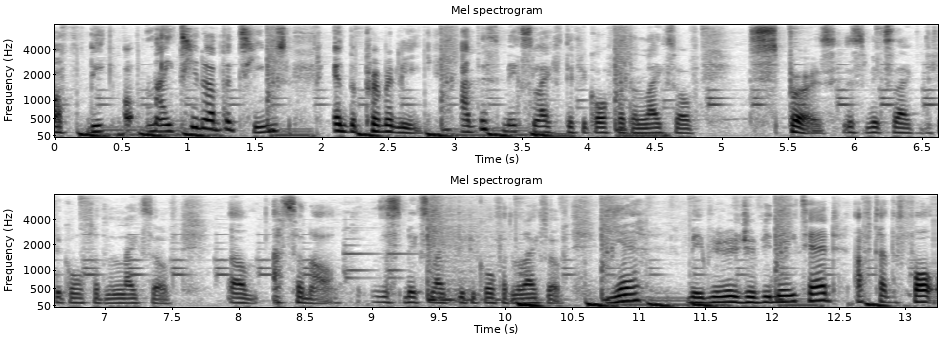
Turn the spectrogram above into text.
of the 19 other teams in the Premier League. And this makes life difficult for the likes of Spurs. This makes life difficult for the likes of um, Arsenal. This makes life difficult for the likes of, yeah, maybe rejuvenated after the 4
